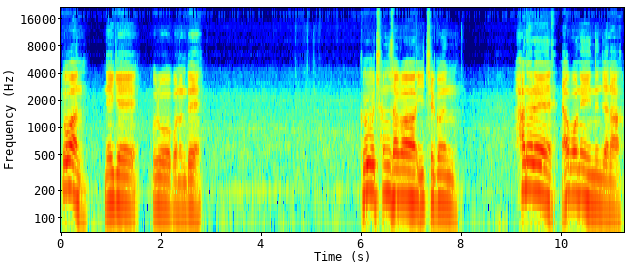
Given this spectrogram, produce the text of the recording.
또한 내게 물어보는데 그 천사가 이 책은 하늘의 낙원에 있는 자나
